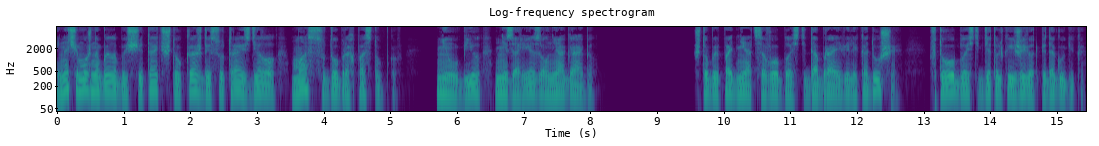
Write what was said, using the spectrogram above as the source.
Иначе можно было бы считать, что каждый с утра сделал массу добрых поступков. Не убил, не зарезал, не ограбил. Чтобы подняться в область добра и великодушия, в ту область, где только и живет педагогика,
